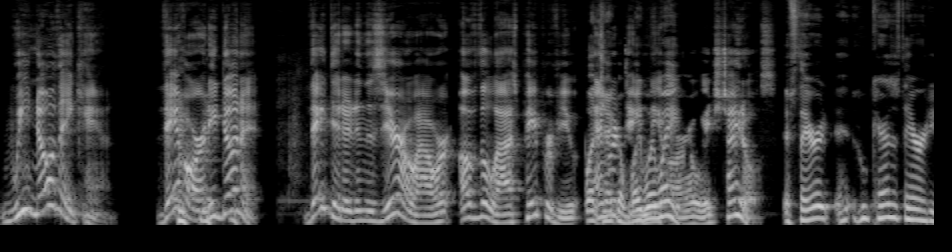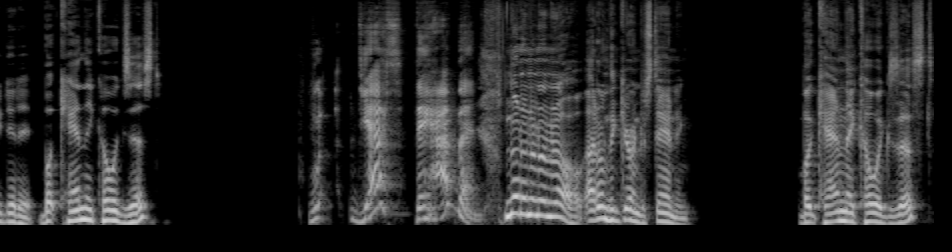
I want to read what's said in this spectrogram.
we know they can. They've already done it. They did it in the zero hour of the last pay per view and Jacob? retained Wait, wait, the wait. ROH titles. If they're who cares if they already did it? But can they coexist? W- Yes, they have been. no, no, no, no, no. I don't think you're understanding. But can they coexist?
